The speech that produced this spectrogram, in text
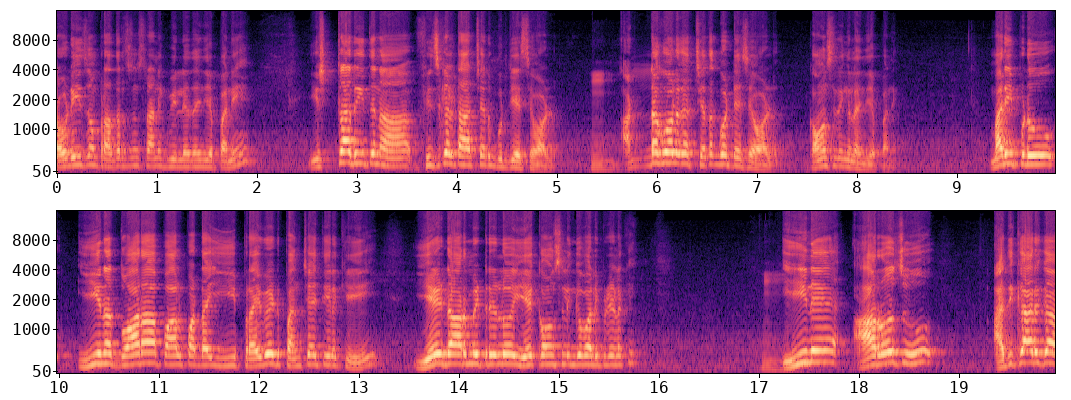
రౌడీజం ప్రదర్శించడానికి వీల్లేదని చెప్పని ఇష్టరీతిన ఫిజికల్ టార్చర్ గురి చేసేవాళ్ళు. అడ్డగోలుగా చితగొట్టేసేవాళ్ళు కౌన్సిలింగ్లు అని చెప్పని. మరి ఇప్పుడు ఈయన ద్వారా పాల్పడ్డ ఈ ప్రైవేట్ పంచాయతీలకి ఏ డార్మిటరీలో ఏ కౌన్సిలింగ్ ఇవ్వాలి ఇప్పుడు వీళ్ళకి? ఈయనే ఆ రోజు అధికారిగా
